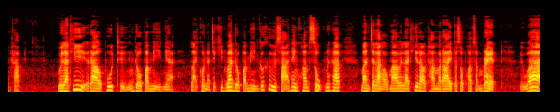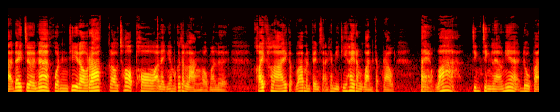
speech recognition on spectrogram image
นะครับ เวลาที่เราพูดถึงโดปามีนเนี่ยหลายคนอาจจะคิดว่าโดปามีนก็คือสารแห่งความสุขนะครับ มันจะหลั่งออกมาเวลาที่เราทำอะไรประสบความสำเร็จ หรือว่าได้เจอหน้าคนที่เรารักเราชอบพออะไรเงี้ยมันก็จะหลั่งออกมาเลย คล้ายๆกับว่ามันเป็นสารเคมีที่ให้รางวัลกับเรา แต่ว่าจริงๆ แล้วเนี่ยโดปา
